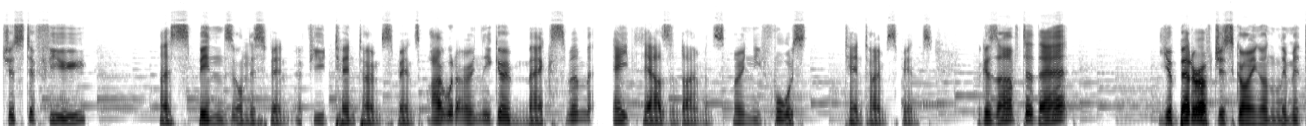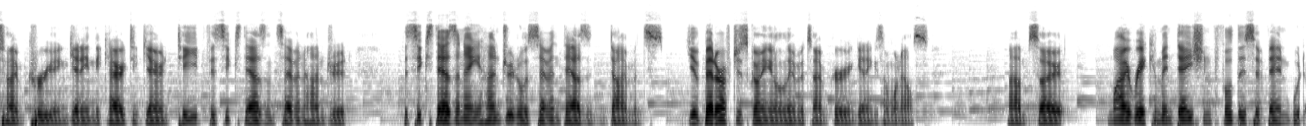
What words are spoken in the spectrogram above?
just a few uh, spins on this event. A few 10 times spins. I would only go maximum 8,000 diamonds. Only four 10 times spins. Because after that, you're better off just going on limit time crew and getting the character guaranteed for 6,700. For 6,800 or 7,000 diamonds. You're better off just going on limit time crew and getting someone else. Um, so my recommendation for this event would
